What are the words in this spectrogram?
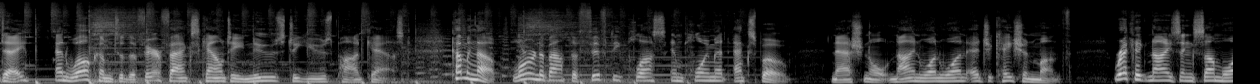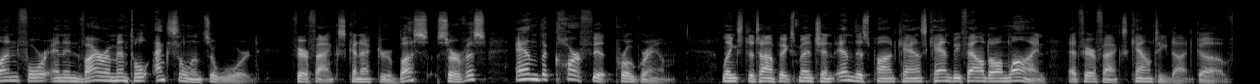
day, and welcome to the Fairfax County News to Use podcast. Coming up, learn about the 50 Plus Employment Expo, National 911 Education Month, recognizing someone for an Environmental Excellence Award, Fairfax Connector Bus Service, and the CarFit program. Links to topics mentioned in this podcast can be found online at fairfaxcounty.gov.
